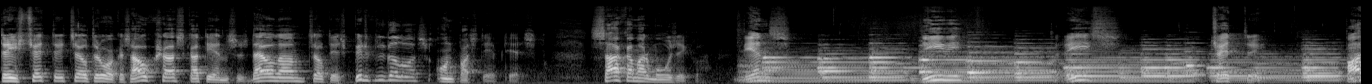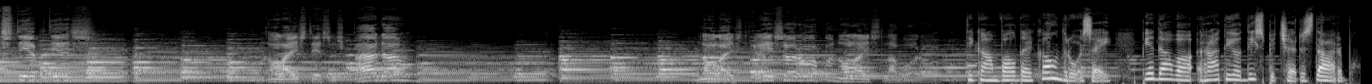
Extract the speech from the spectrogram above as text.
Trīs, četri celt rokas augšā, skatiens uz delnām, celties pirkstgalos un pastiepties. Sākam ar mūziku. Viens, divi, trīs, četri. Pastiepties, nolaisties uz pēdām, nolaist kreiso roku, nolaist labo roku. Tikām valdē Kalnrosei piedāvā radiodispečeres darbu.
